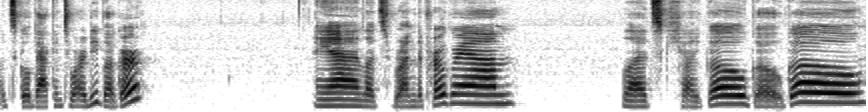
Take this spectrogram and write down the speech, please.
Let's go back into our debugger. And let's run the program. Let's go, go, go.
